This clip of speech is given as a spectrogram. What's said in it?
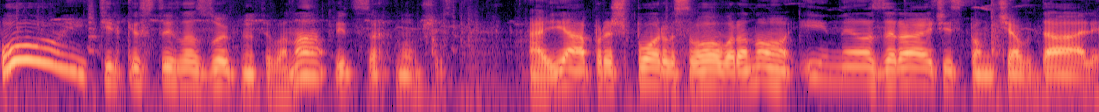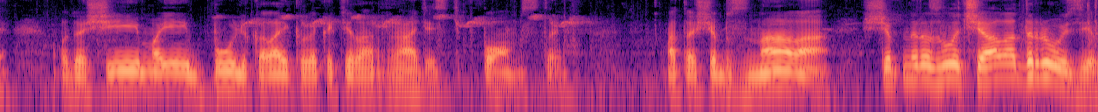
Ой, тільки встигла зойкнути вона, відсахнувшись. А я пришпорив свого вороного і, не озираючись, помчав далі. У душі моїй булькала й клекотіла радість помсти. А то щоб знала, щоб не розлучала друзів,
